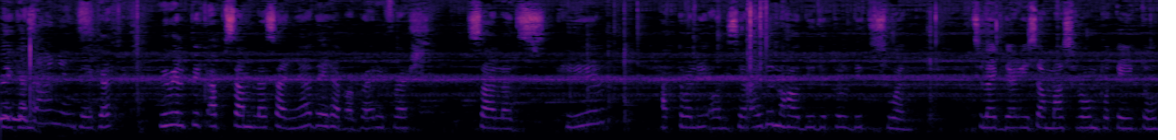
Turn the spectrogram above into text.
they gonna they got we will pick up some lasagna. They have a very fresh salads here. Actually on sale i don't know how do they call this one it's like there is a mushroom potato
